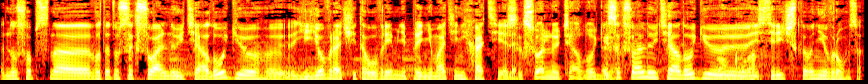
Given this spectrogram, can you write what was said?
Ну, собственно, вот эту сексуальную теологию э, ее врачи того времени принимать и не хотели. Сексуальную теологию? Сексуальную теологию Ого. истерического невроза.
